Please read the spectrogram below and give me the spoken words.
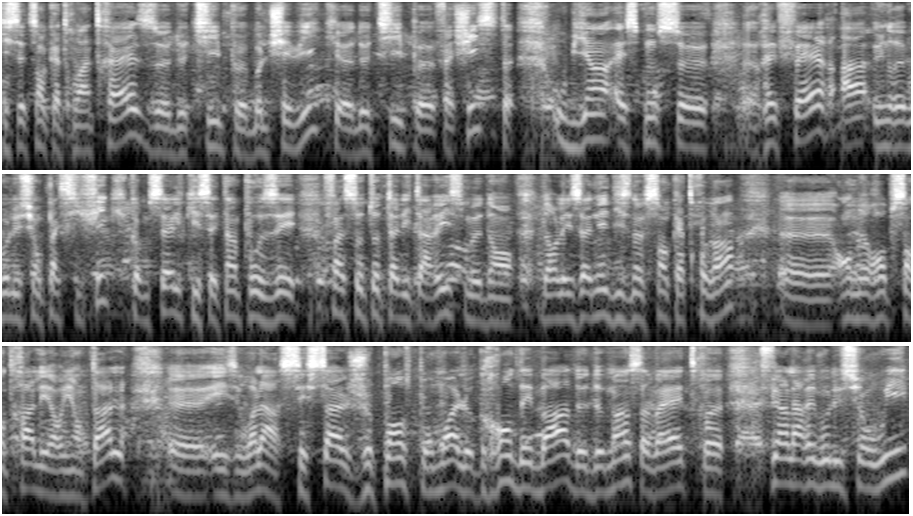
1793, de type bolchevique, de type fasciste, ou bien est-ce qu'on se réfère à une révolution pacifique comme celle qui s'est imposée face au totalitarisme dans, dans les années 1980 euh, en Europe centrale et orientale? Euh, et voilà, c'est ça, je pense, pour moi, le grand débat de demain, ça va être euh, faire la révolution, oui,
